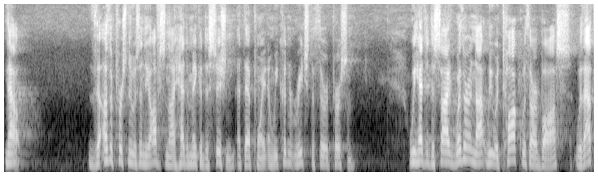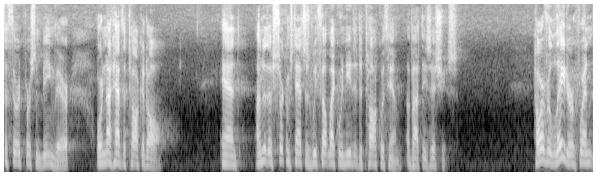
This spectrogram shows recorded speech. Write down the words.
Now, the other person who was in the office and I had to make a decision at that point, and we couldn't reach the third person. We had to decide whether or not we would talk with our boss without the third person being there or not have the talk at all. And under those circumstances, we felt like we needed to talk with him about these issues. However, later, when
